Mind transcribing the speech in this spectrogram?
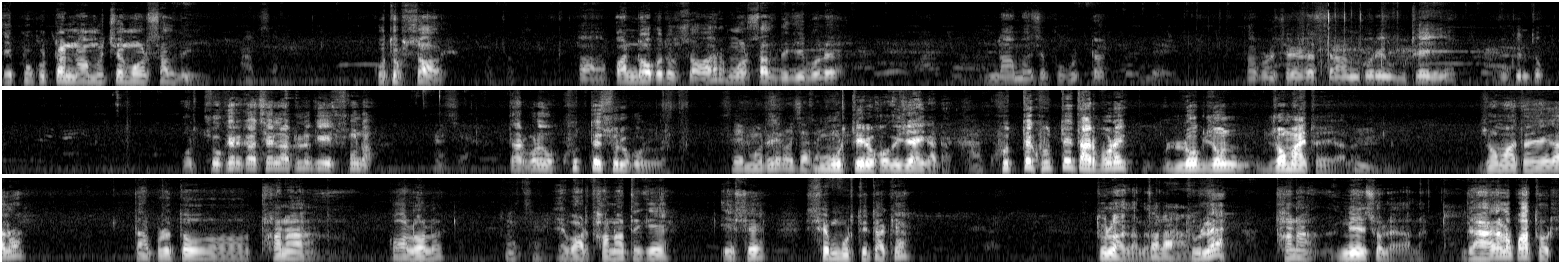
এই পুকুরটার নাম হচ্ছে মরসাল দিঘি। আচ্ছা। কুতুব শহর। হ্যাঁ পান্ডব কুতুব শহর মরসাল দিঘি বলে নাম আছে পুকুরটার। তারপরে ছেলেটা স্নান করে উঠে ও কিন্তু ওর চোখের কাছে লাগল কি সোনা। আচ্ছা। তারপরে ও খুঁজতে শুরু করল। মূর্তির ওই জায়গাটা? খুঁজতে খুঁজতে তারপরে লোকজন জমায়েত হয়ে গেল। জমায়েত হয়ে গেল। তারপরে তো থানা কল হলো। আচ্ছা এবার থানা থেকে এসে সে মূর্তিটাকে তোলা গেল। তুলে থানা নিয়ে চলে গেল। দেখা গেল পাথর।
